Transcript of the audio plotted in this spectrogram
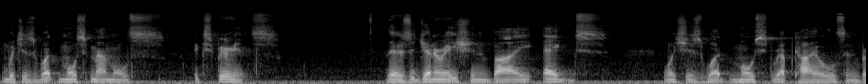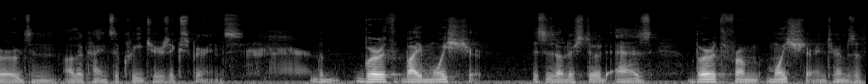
which is what most mammals experience. There's a generation by eggs, which is what most reptiles and birds and other kinds of creatures experience. The birth by moisture. This is understood as birth from moisture in terms of,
